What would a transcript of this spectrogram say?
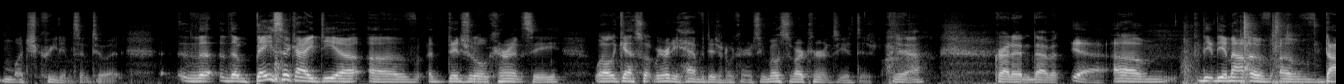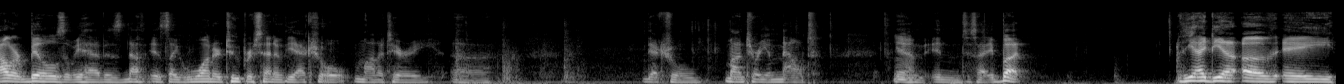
much credence into it. The the basic idea of a digital currency, well, guess what? We already have a digital currency. Most of our currency is digital. yeah, credit and debit. Yeah. Um, the the amount of, of dollar bills that we have is not is like one or two percent of the actual monetary uh, the actual monetary amount Yeah. in in society. But the idea of a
